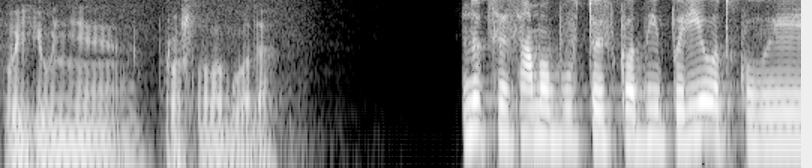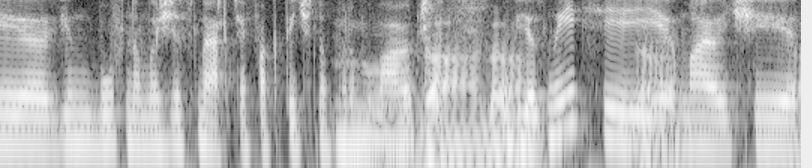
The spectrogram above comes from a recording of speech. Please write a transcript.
в июне прошлого года. Ну, це саме був той складний період, коли він був на межі смерті, фактично перебуваючи Ну, да, да. у в'язниці, і маючи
